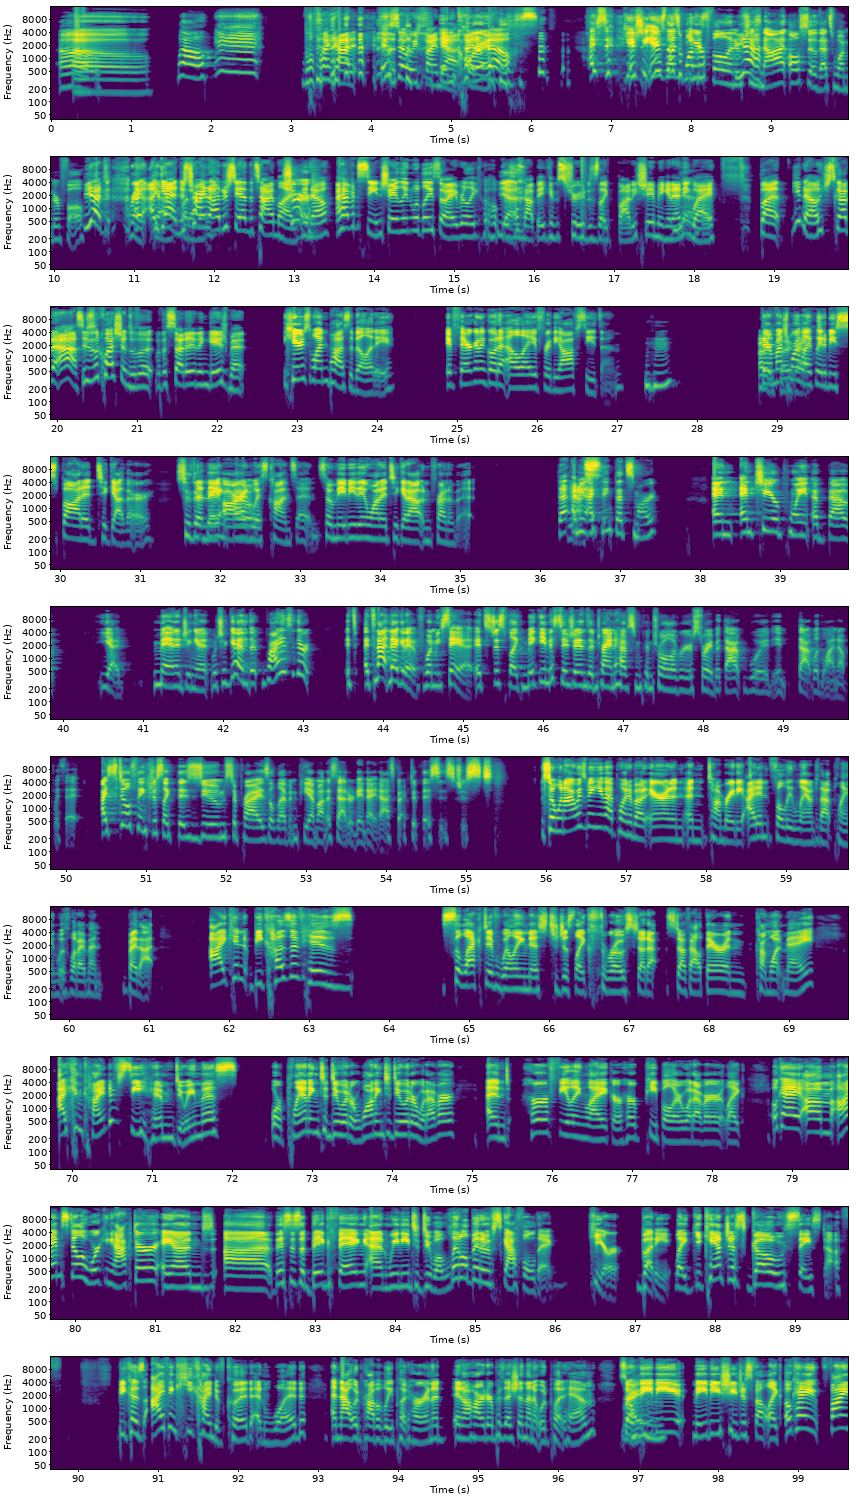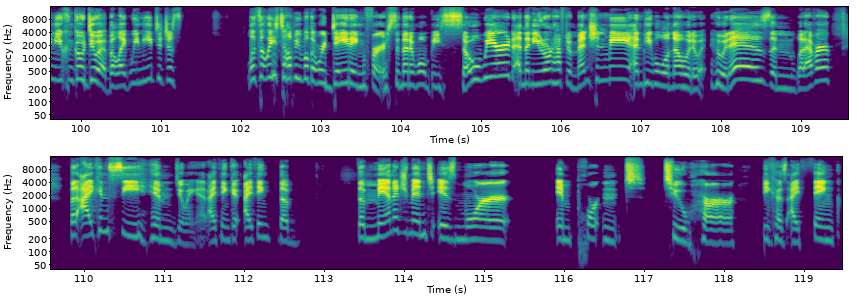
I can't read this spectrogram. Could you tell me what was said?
Oh, Oh. well, Eh, we'll find out. if so, we'd find In out. I don't know. I see, if Here's- she here's is, that's one- wonderful, and if yeah. she's not, also that's wonderful. Yeah, Right, I- yeah, again, just trying to understand the timeline. You know, I haven't seen Shailene Woodley, so I really hope Yeah. this is not being construed as like body shaming in any Yeah. way. But you know, you just got to ask. These are the questions with a with a sudden engagement. Here's one possibility. If they're going to go to LA for the off season, Mm-hmm. They're they much more photographed? likely to be spotted together So than they are in Wisconsin. So maybe they wanted to get out in front of it. That I mean, I think that's smart. And and to your point about yeah, managing it, which again, the, why is there? It's it's not negative when we say it. It's just like making decisions and trying to have some control over your story. But that would in, that would line up with it. I still think just like the Zoom surprise 11 p.m. on a Saturday night aspect of this is just So when I was making that point about Aaron and, and Tom Brady, I didn't fully land that plane with what I meant by that. I can because of his selective willingness to just like throw stuff out there and come what may, I can kind of see him doing this or planning to do it or wanting to do it or whatever and her feeling like or her people or whatever like okay um i'm still a working actor and uh this is a big thing and we need to do a little bit of scaffolding here buddy. Like you can't just go say stuff because I think he kind of could and would, and that would probably put her in a in a harder position than it would put him. So Right. maybe maybe she just felt like, okay, fine, you can go do it, but like we need to just let's at least tell people that we're dating first, and then it won't be so weird, and then you don't have to mention me, and people will know who it, who it is and whatever. But I can see him doing it. I think it, I think the the management is more important to her because I think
